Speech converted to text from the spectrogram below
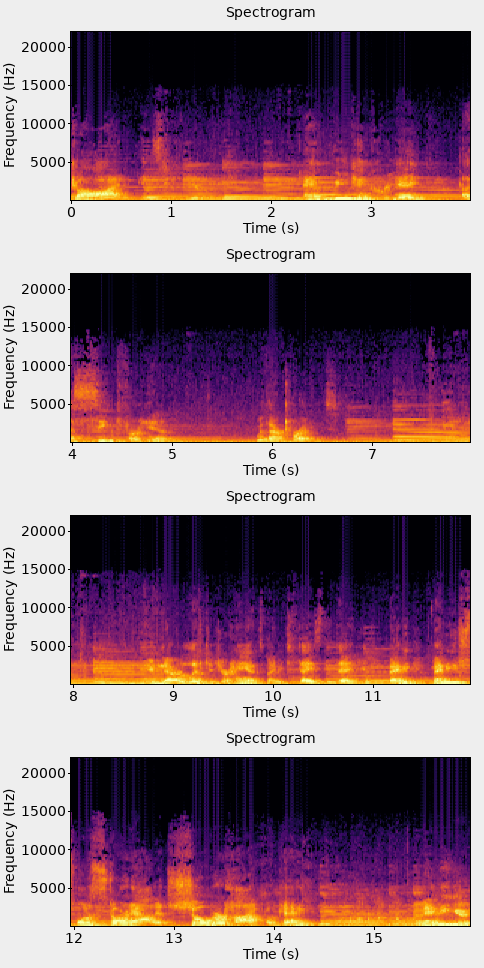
God is here. And we can create a seat for Him with our praise. You've never lifted your hands, maybe today's the day. You, maybe, maybe you just want to start out at shoulder height, okay? Maybe you're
